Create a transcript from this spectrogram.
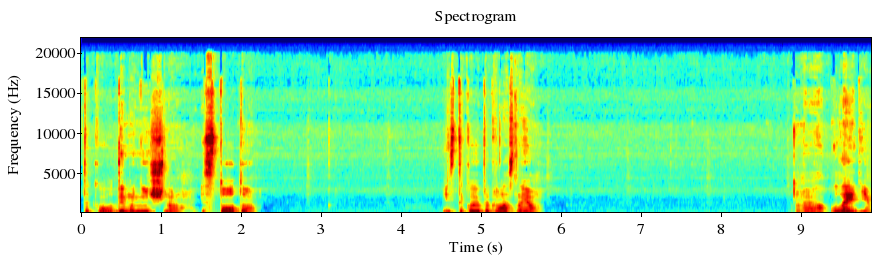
таку демонічну істоту із такою прекрасною е, леді.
